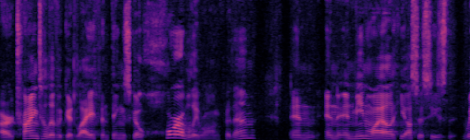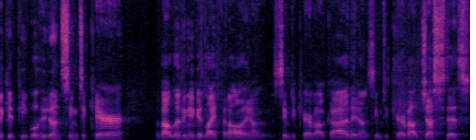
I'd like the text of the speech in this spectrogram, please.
are trying to live a good life, and things go horribly wrong for them. And, and, and meanwhile, he also sees wicked people who don't seem to care about living a good life at all. They don't seem to care about God, they don't seem to care about justice,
